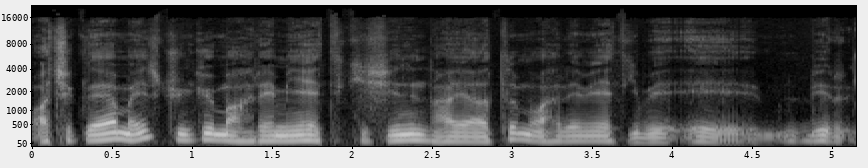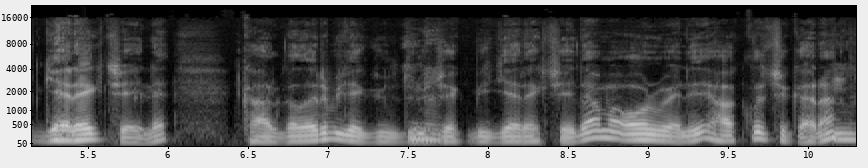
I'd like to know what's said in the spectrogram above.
açıklayamayız çünkü mahremiyet kişinin hayatı mahremiyet gibi bir gerekçeyle kargaları bile güldürecek Hı. bir gerekçeyle ama Orwell'i haklı çıkaran Hı.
